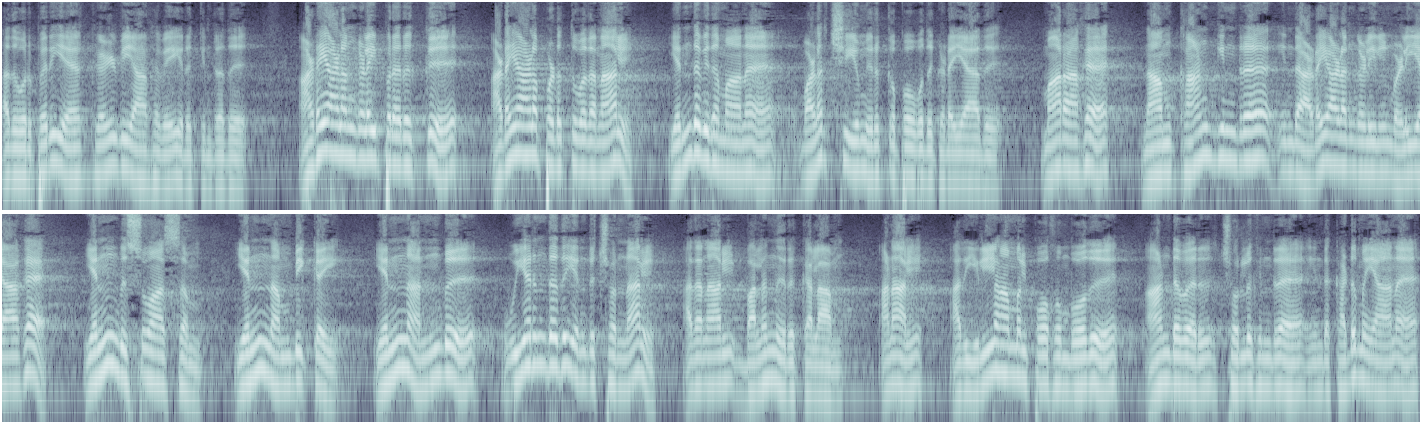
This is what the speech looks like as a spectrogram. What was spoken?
அது ஒரு பெரிய கேள்வியாகவே இருக்கின்றது. அடையாளங்களை பிறருக்கு அடையாளப்படுத்துவதனால் எந்த விதமான வளர்ச்சியும் இருக்க போவது கிடையாது. மாறாக நாம் காண்கின்ற இந்த அடையாளங்களின் வழியாக என் விசுவாசம் என் நம்பிக்கை என் அன்பு உயர்ந்தது என்று சொன்னால் அதனால் பலன் இருக்கலாம். ஆனால் அது இல்லாமல் போகும்போது ஆண்டவர் சொல்லுகின்ற இந்த கடுமையான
